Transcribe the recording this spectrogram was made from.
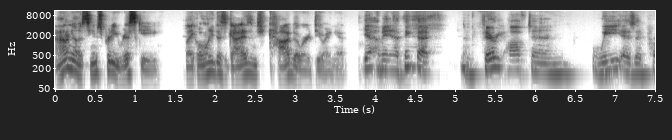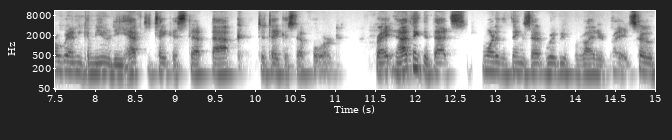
I don't know. It seems pretty risky. Like only these guys in Chicago are doing it. Yeah, I mean, I think that very often we as a programming community have to take a step back to take a step forward right? And i think that that's one of the things that ruby provided right? So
